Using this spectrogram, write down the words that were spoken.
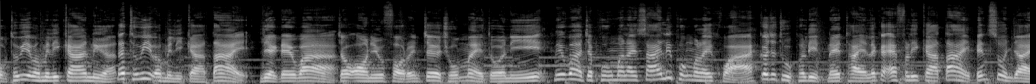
ป ทวีปอเมริกาเหนือ และทวีปอเมริกาใต้ เรียกได้ว่าเจ้า All New Ford Ranger โฉมใหม่ตัวนี้ ไม่ว่าจะพวงมาลัยซ้ายหรือพวงมาลัยขวา ก็จะถูกผลิตในไทยและก็แอฟริกาใต้เป็นส่วนใหญ่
